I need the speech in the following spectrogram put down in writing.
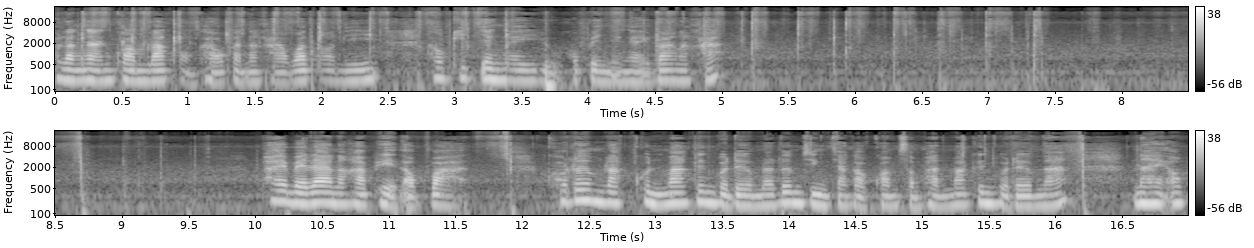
พลังงานความรักของเขากันนะคะ ว่าตอนนี้เขาคิดยังไงอยู่เขาเป็นยังไงบ้างนะคะไพ่ใบแรกนะคะเพจออฟวาด เขาเริ่มรักคุณมากขึ้นกว่าเดิม และเริ่มจริงจังกับความสัมพันธ์มากขึ้นกว่าเดิมนะนายออฟ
